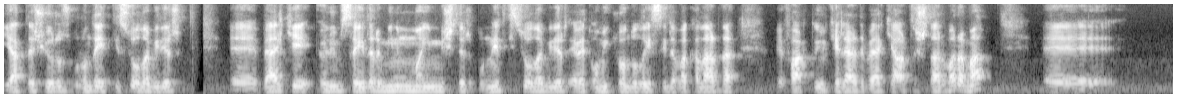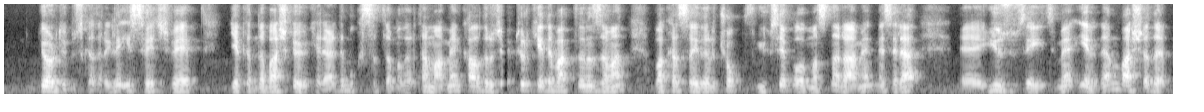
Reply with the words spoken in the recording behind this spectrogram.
yaklaşıyoruz. Bunun da etkisi olabilir. Ee, belki ölüm sayıları minimuma inmiştir. Bunun etkisi olabilir. Evet omikron dolayısıyla vakalarda ve farklı ülkelerde belki artışlar var ama e, gördüğümüz kadarıyla İsveç ve yakında başka ülkelerde bu kısıtlamaları tamamen kaldıracak. Türkiye'de baktığınız zaman vaka sayıları çok yüksek olmasına rağmen mesela e, yüz yüze eğitime yeniden başladı.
